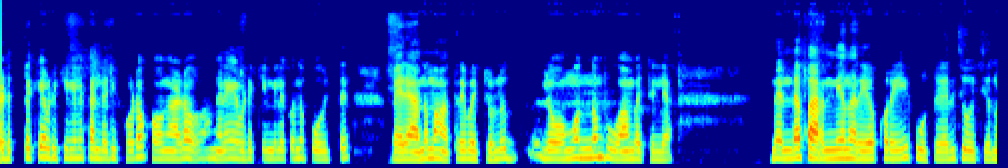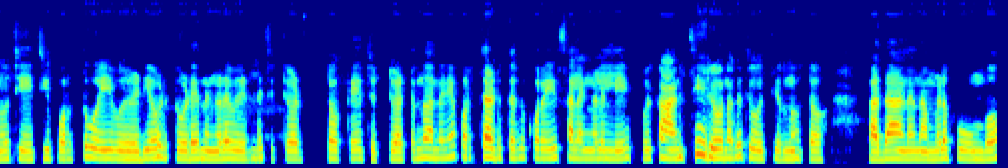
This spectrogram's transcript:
അടുത്തൊക്കെ എവിടേക്കെങ്കിലും കല്ലടിക്കോടോ കോങ്ങാടോ അങ്ങനെ എവിടേക്കെങ്കിലൊക്കെ ഒന്ന് പോയിട്ട് വരാന്ന് മാത്രമേ പറ്റുള്ളൂ. ലോങ് ഒന്നും പോവാൻ പറ്റില്ല. ഇതെന്താ പറഞ്ഞതെന്നറിയോ കുറേ കൂട്ടുകാർ ചോദിച്ചിരുന്നു ചേച്ചി പുറത്ത് പോയി വീഡിയോ എടുത്തൂടെ? നിങ്ങളുടെ വീടിന്റെ ചുറ്റുവട്ടമൊക്കെ ചുറ്റുവട്ടം എന്ന് പറഞ്ഞു കഴിഞ്ഞാൽ കുറച്ച് അടുത്തൊക്കെ കുറേ സ്ഥലങ്ങളില്ലേ? പോയി കാണിച്ചു തരുമോ എന്നൊക്കെ ചോദിച്ചിരുന്നു കേട്ടോ അതാണ്. നമ്മൾ പോകുമ്പോൾ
